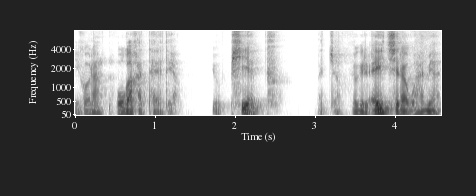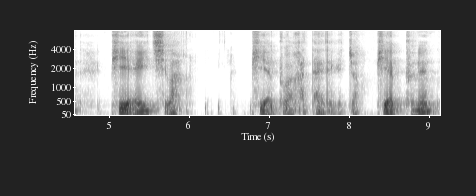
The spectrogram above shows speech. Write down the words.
이거랑 뭐가 같아야 돼요? 요 pf 맞죠? 여기를 h라고 하면 ph와 pf가 같아야 되겠죠. pf는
